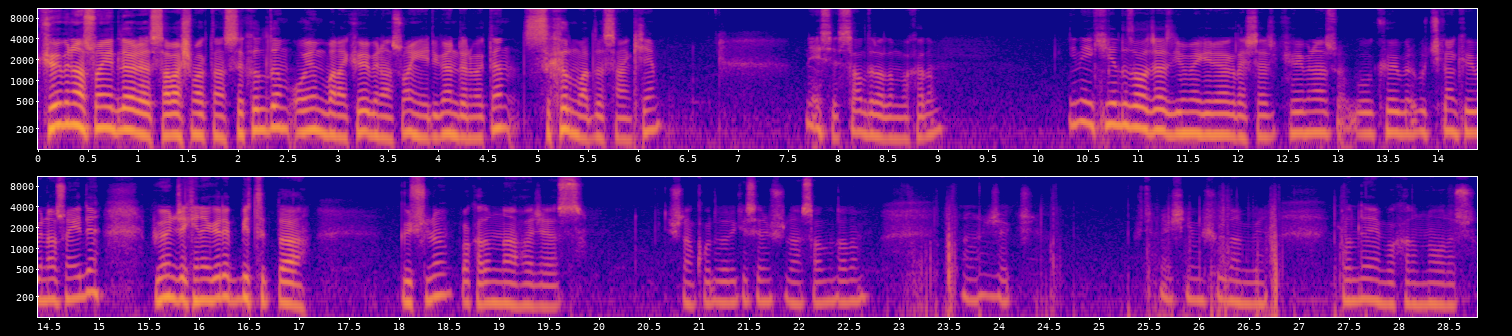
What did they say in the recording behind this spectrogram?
köy binası 17'lerle savaşmaktan sıkıldım. Oyun bana köy binası 17 göndermekten sıkılmadı sanki. Neyse saldıralım bakalım. Yine iki yıldız alacağız gibime geliyor arkadaşlar. Köy binası bu köy bu çıkan köy binası 17 bir öncekine göre bir tık daha güçlü. Bakalım ne yapacağız. Şuradan koridoru keselim. Şuradan saldıralım. Ancak bütün şeyimi şuradan bir yollayayım bakalım ne olur.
